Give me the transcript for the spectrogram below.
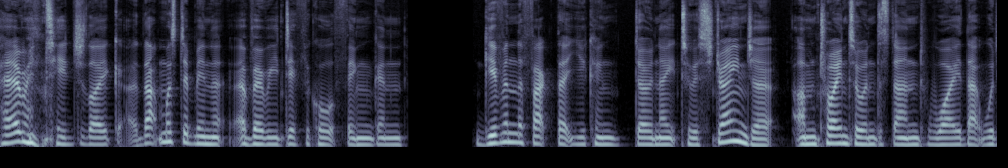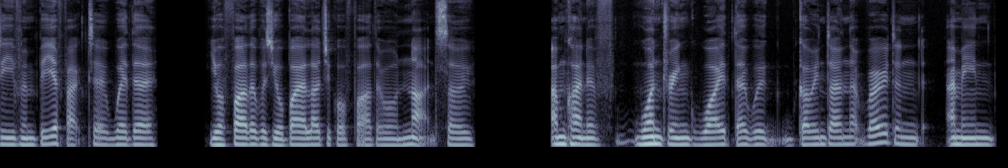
parentage. Like, that must have been a very difficult thing. And given the fact that you can donate to a stranger, I'm trying to understand why that would even be a factor, whether your father was your biological father or not. So I'm kind of wondering why they were going down that road. And I mean,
